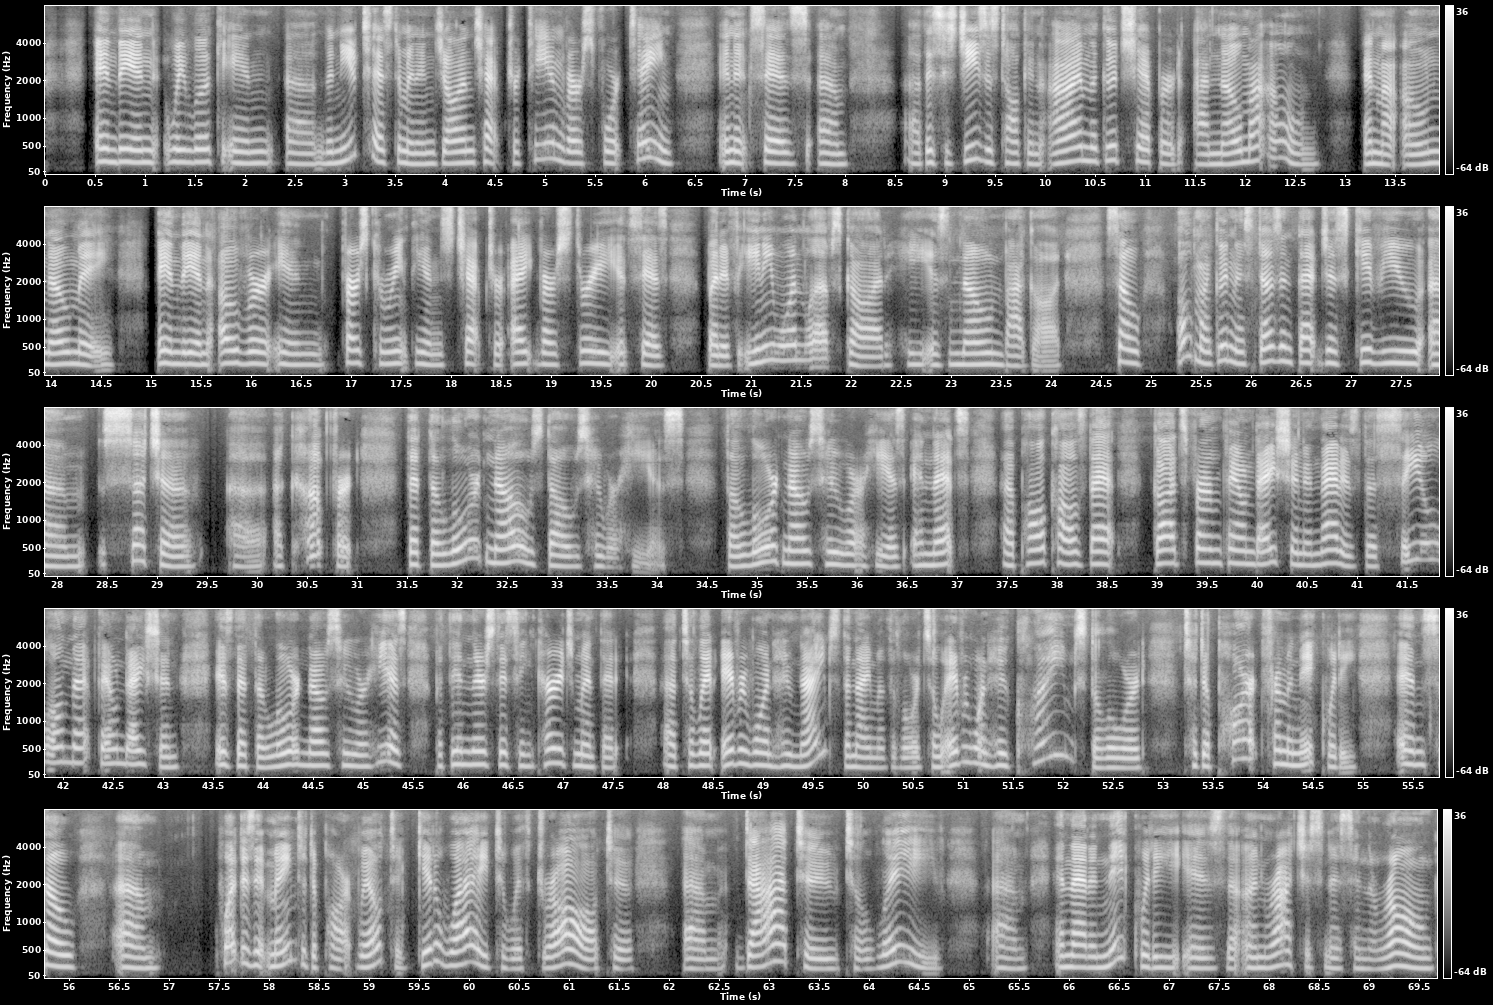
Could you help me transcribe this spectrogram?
And then we look in uh, the New Testament in John chapter 10, verse 14, and it says, um, uh, This is Jesus talking, I am the good shepherd. I know my own, and my own know me. And then over in First Corinthians chapter 8 verse 3 it says, "But if anyone loves God, he is known by God." So, oh my goodness, doesn't that just give you um, such a, a a comfort that the Lord knows those who are his. The Lord knows who are his and that's uh, Paul calls that God's firm foundation, and that is the seal on that foundation is that the Lord knows who are His. But then there's this encouragement that uh, to let everyone who names the name of the Lord, so everyone who claims the Lord, to depart from iniquity. And so, um, what does it mean to depart? Well, to get away, to withdraw, to um, die to, to leave, um, and that iniquity is the unrighteousness and the wrong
